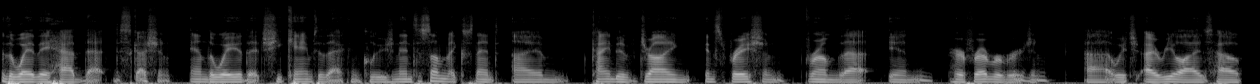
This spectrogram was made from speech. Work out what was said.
the way they had that discussion and the way that she came to that conclusion. And to some extent, I am kind of drawing inspiration from that in Her Forever Virgin, uh, which I realize how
